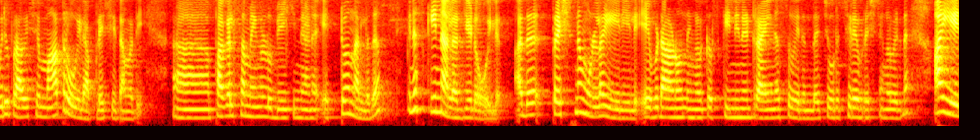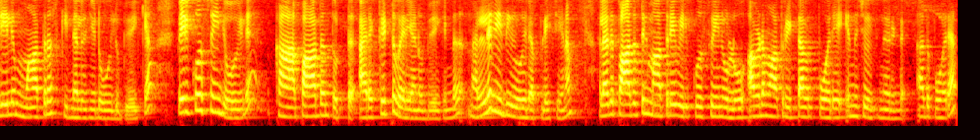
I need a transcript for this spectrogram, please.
ഒരു പ്രാവശ്യം മാത്രം ഓയിൽ അപ്ലൈ ചെയ്താൽ മതി. പകൽ സമയങ്ങളിൽ ഉപയോഗിക്കുന്നതാണ് ഏറ്റവും നല്ലത്. പിന്നെ സ്കിൻ അലർജിയുടെ ഓയിൽ അത് പ്രശ്നമുള്ള ഏരിയയിൽ എവിടാണോ നിങ്ങൾക്ക് സ്കിന്നിന് ഡ്രൈനസ് വരുന്നത് ചൊറിച്ചിലെ പ്രശ്നങ്ങൾ വരുന്നത് ആ ഏരിയയിൽ മാത്രം സ്കിൻ അലർജിയുടെ ഓയിൽ ഉപയോഗിക്കുക. വെരിക്കോസ് ഓയിൽ കാ പാദം തൊട്ട് അരക്കെട്ട് വരെയാണ് ഉപയോഗിക്കേണ്ടത്. നല്ല രീതിയിൽ ഓയിൽ അപ്ലൈ ചെയ്യണം. അല്ലാതെ പാദത്തിൽ മാത്രമേ വെരിക്കോസ് ഉള്ളൂ അവിടെ മാത്രം ഇട്ടാൽ പോരെ എന്ന് ചോദിക്കുന്നവരുണ്ട്. അതുപോരാ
